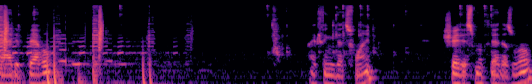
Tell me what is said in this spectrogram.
add a bevel. I think that's fine. Shade smooth that as well.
